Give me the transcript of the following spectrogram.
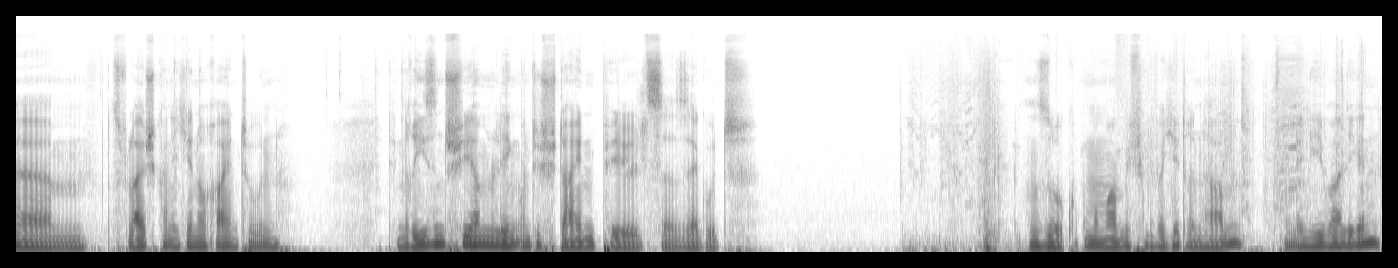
Ähm, das Fleisch kann ich hier noch reintun. Den Riesenschirmling und die Steinpilze. Sehr gut. So, gucken wir mal, wie viel wir hier drin haben. Von den jeweiligen.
